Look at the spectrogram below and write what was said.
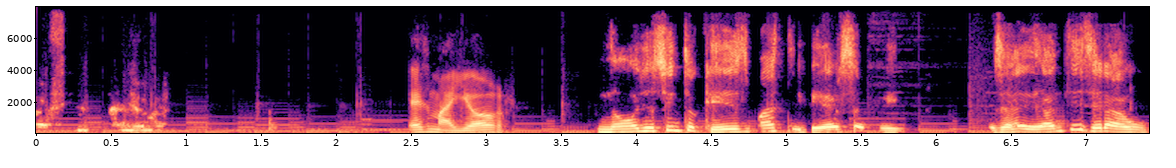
sea, sí está mayor. Es mayor. No, yo siento que es más diversa, güey. O sea, antes era un-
